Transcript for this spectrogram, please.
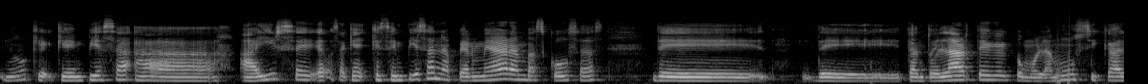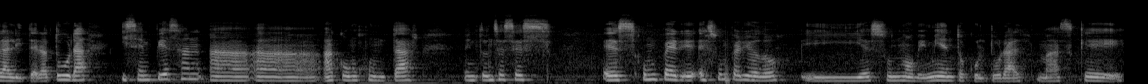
¿no? que, empieza a, irse, o sea, que, se empiezan a permear ambas cosas de, tanto el arte como la música, la literatura, y se empiezan a, conjuntar. Entonces es, es, un es un periodo y es un movimiento cultural más que,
